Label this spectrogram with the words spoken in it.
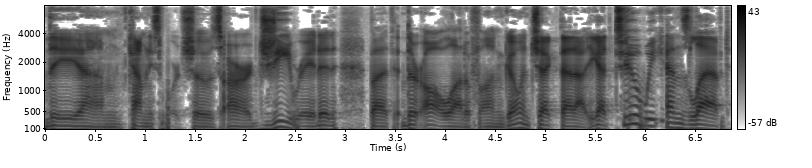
The um, comedy sports shows are G rated, but they're all a lot of fun. Go and check that out. You got two weekends left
